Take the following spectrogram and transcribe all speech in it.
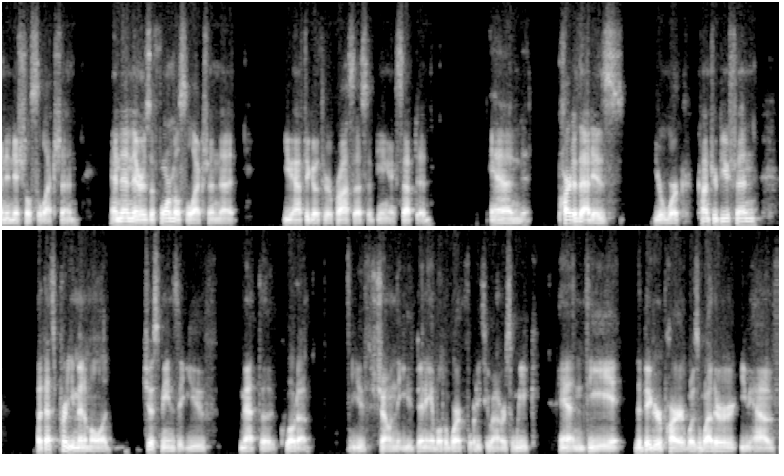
an initial selection and then there is a formal selection that you have to go through a process of being accepted and part of that is your work contribution but that's pretty minimal it just means that you've met the quota you've shown that you've been able to work 42 hours a week and the the bigger part was whether you have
